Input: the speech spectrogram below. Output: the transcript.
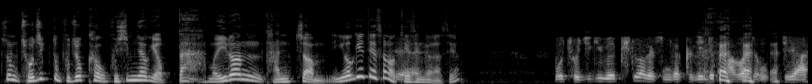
좀 조직도 부족하고 구심력이 없다. 뭐 이런 단점 여기에 대해서는 어떻게 예. 생각하세요? 뭐 조직이 왜 필요하겠습니까? 그게 이제 과거 정치, 아,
